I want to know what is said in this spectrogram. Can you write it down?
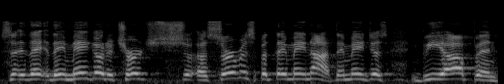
So they, they may go to church service, but they may not. They may just be up and,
